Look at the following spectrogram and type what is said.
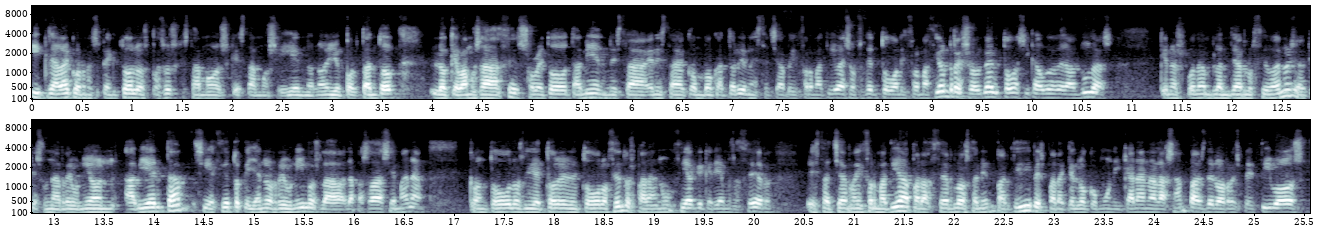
y clara con respecto a los pasos que estamos, que estamos siguiendo. ¿no? Yo, por tanto, lo que vamos a hacer, sobre todo también en esta, en esta convocatoria, en esta charla informativa, es ofrecer toda la información, resolver todas y cada una de las dudas que nos puedan plantear los ciudadanos, ya que es una reunión abierta. Sí es cierto que ya nos reunimos la, pasada semana con todos los directores de todos los centros para anunciar que queríamos hacer esta charla informativa, para hacerlos también partícipes, para que lo comunicaran a las AMPAs de los respectivos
